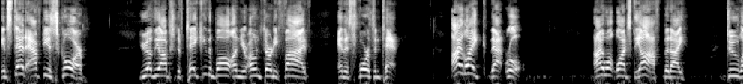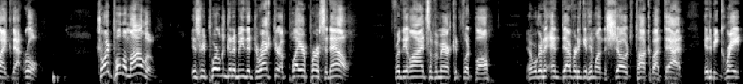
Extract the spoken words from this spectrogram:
Instead, after you score, you have the option of taking the ball on your own 35 and it's fourth and 10. I like that rule. I won't watch the off, but I do like that rule. Troy Polamalu is reportedly going to be the director of player personnel for the Alliance of American Football. And we're going to endeavor to get him on the show to talk about that. It'd be great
